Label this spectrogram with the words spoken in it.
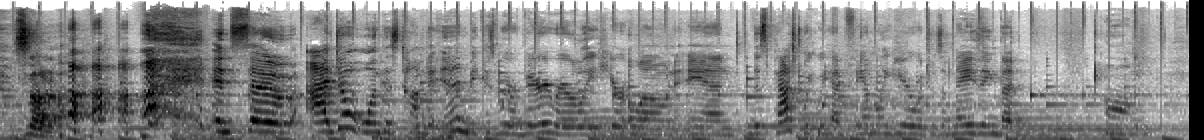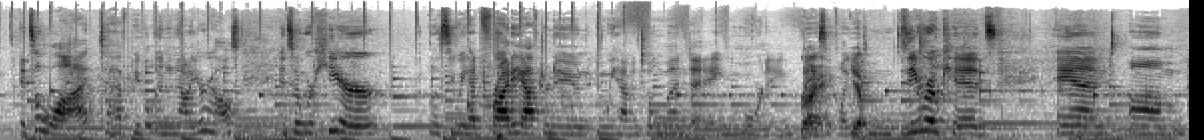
it's not an. All And so I don't want this time to end because we are very rarely here alone. And this past week we had family here, which was amazing, but um, it's a lot to have people in and out of your house. And so we're here. Let's see, we had Friday afternoon and we have until Monday morning, Right, basically, yep. with zero kids. And um,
